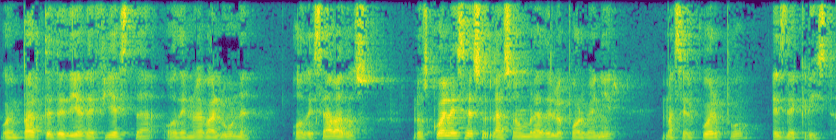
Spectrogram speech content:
o en parte de día de fiesta, o de nueva luna, o de sábados, los cuales es la sombra de lo porvenir, mas el cuerpo es de Cristo.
